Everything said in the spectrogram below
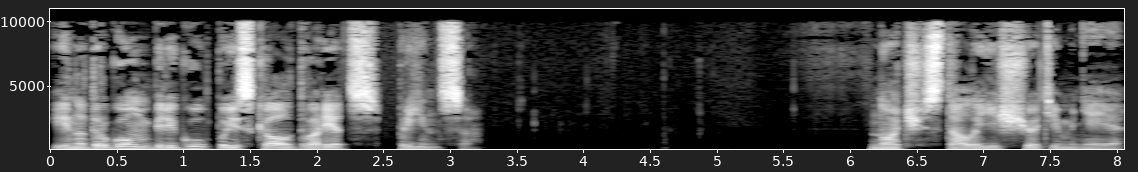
и на другом берегу поискал дворец принца. Ночь стала еще темнее,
